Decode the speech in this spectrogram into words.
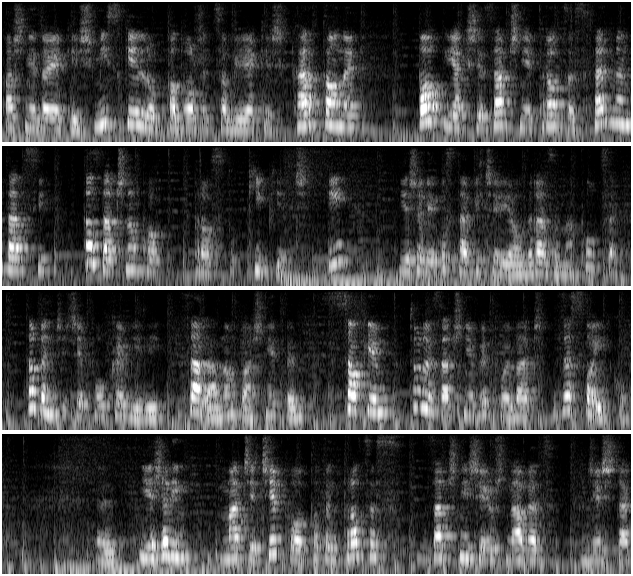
właśnie do jakiejś miski lub podłożyć sobie jakieś kartony, bo jak się zacznie proces fermentacji, to zaczną po prostu kipieć. I jeżeli ustawicie je od razu na półce, to będziecie półkę mieli zalaną właśnie tym sokiem, który zacznie wypływać ze słoików. Y, Jeżeli macie ciepło, to ten proces zacznie się już nawet gdzieś tak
